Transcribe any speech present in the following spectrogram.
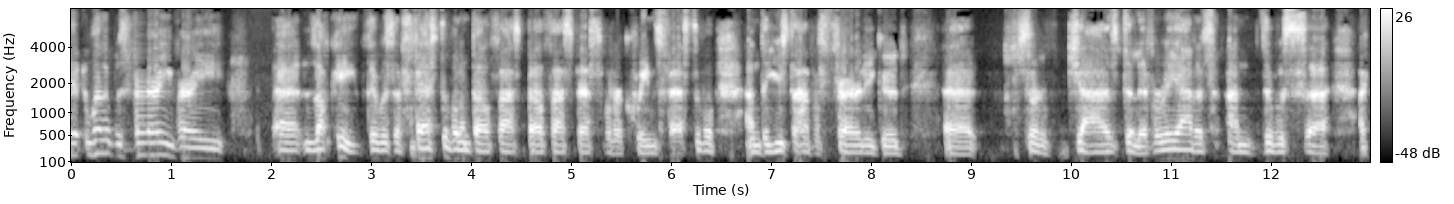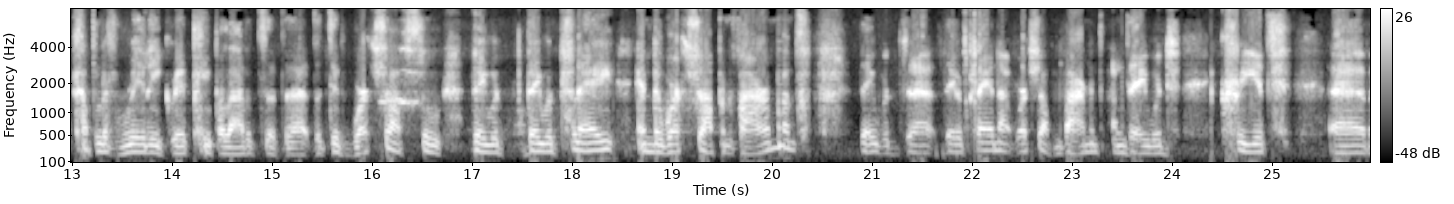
it, well, it was very, very uh, lucky. There was a festival in Belfast, Belfast Festival or Queen's Festival, and they used to have a fairly good uh, sort of jazz delivery at it, and there was uh, a couple of really great people at it that, uh, that did workshops. So they would they would play in the workshop environment. They would uh, they would play in that workshop environment, and they would create uh,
